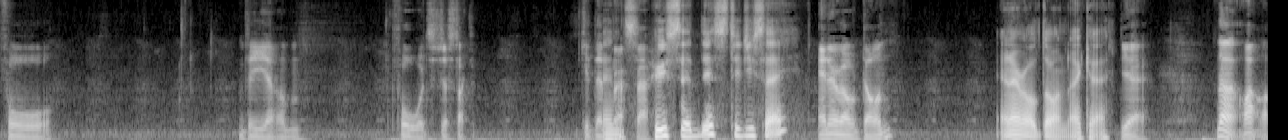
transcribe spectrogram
for the um forwards just like get their And breath back. who said this? Did you say? NRL Don, NRL Don. Okay. yeah. No, I,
